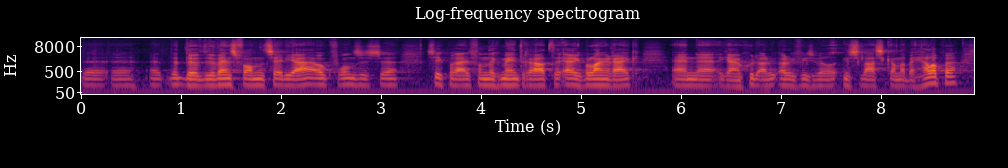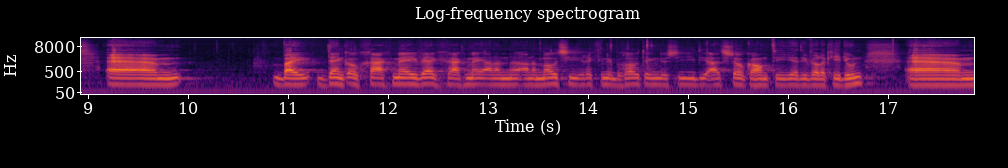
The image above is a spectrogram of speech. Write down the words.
de, de, de, wens van het CDA. Ook voor ons is zichtbaarheid van de gemeenteraad erg belangrijk. En ja, een goede audio- audiovisuele installatie kan daarbij helpen. Ehm, wij denken ook graag mee, werken graag mee aan een, aan een motie richting de begroting. Dus die, die uitgestoken hand, die, die wil ik hier doen. Ehm,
